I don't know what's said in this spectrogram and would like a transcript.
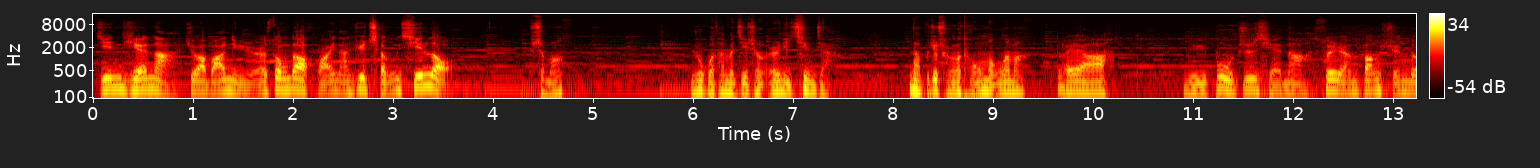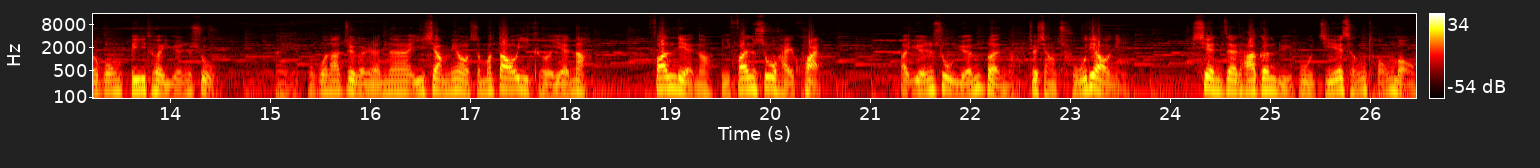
今天呐、就要把女儿送到淮南去成亲喽。什么？如果他们结成儿女亲家，那不就成了同盟了吗？对、啊。吕布之前呐、啊，虽然帮玄德公逼退袁术，哎，不过他这个人呢，一向没有什么道义可言呐、啊，翻脸呢、啊、比翻书还快。啊，袁术原本呢、啊、就想除掉你，现在他跟吕布结成同盟，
